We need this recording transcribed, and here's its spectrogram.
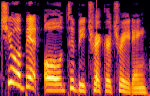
Aren't you a bit old to be trick or treating?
